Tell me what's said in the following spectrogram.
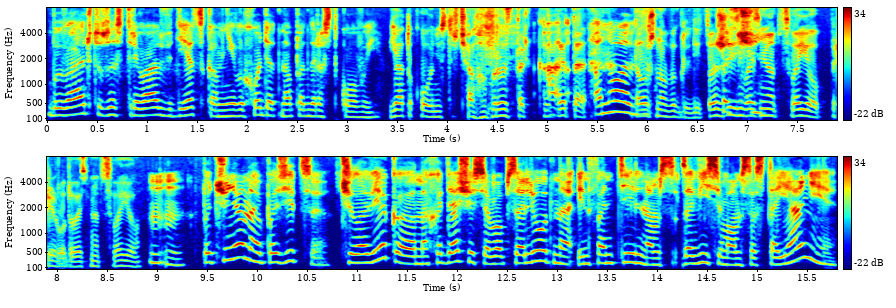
Бывает, что застревают в детском, не выходят на подростковый. Я такого не встречала, просто как а, это оно должно выглядеть. Жизнь подчин... возьмет свое, природа возьмет свое. М-м. Подчиненная позиция человека, находящийся в абсолютно инфантильном, зависимом состоянии,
